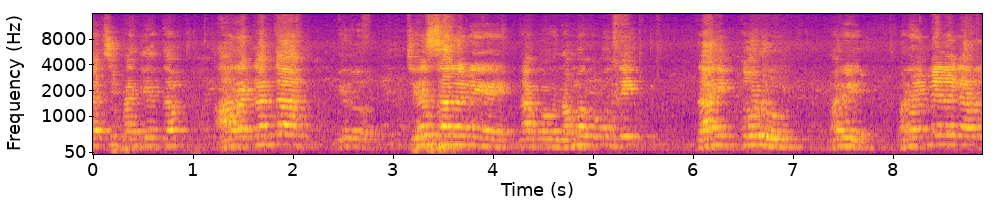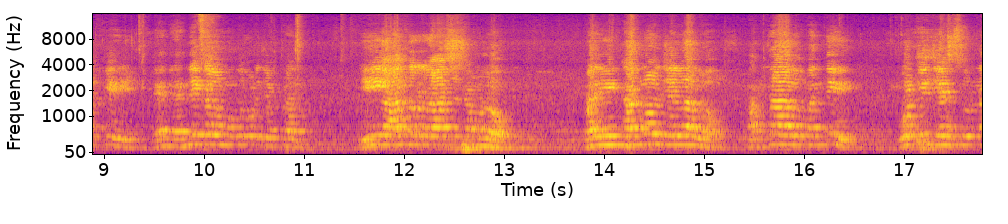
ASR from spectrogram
కలిసి పనిచేద్దాం. ఆ రకంగా మీరు చేస్తారని నాకు నమ్మకం ఉంది. దానికి తోడు మరి మన ఎమ్మెల్యే గారికి నేను ఎన్నికల ముందు కూడా చెప్పాను. ఈ ఆంధ్ర రాష్ట్రంలో మరి ఈ కర్నూలు జిల్లాలో పద్నాలుగు మంది పోటీ చేస్తున్న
